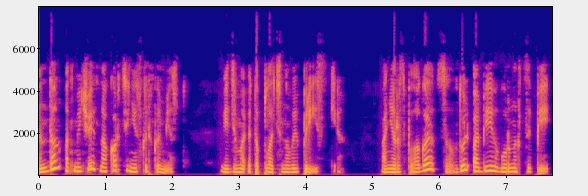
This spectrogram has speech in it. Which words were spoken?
Эндан отмечает на карте несколько мест. Видимо, это платиновые прииски. Они располагаются вдоль обеих горных цепей,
